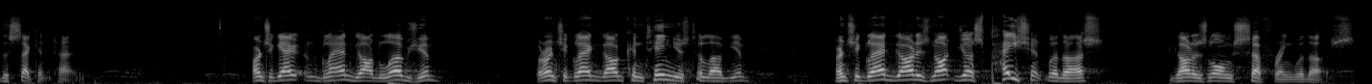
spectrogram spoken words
the second time. Aren't you glad God loves you? But aren't you glad God continues to love you? Aren't you glad God is not just patient with us, God is long suffering with us?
